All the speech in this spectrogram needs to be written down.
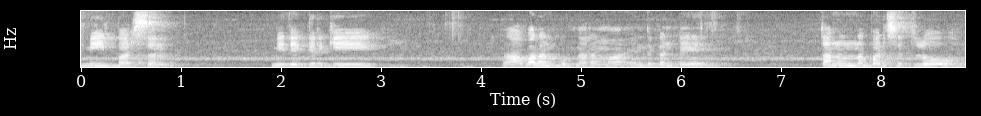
మీ పర్సన్ మీ దగ్గరికి రావాలనుకుంటున్నారమ్మా. ఎందుకంటే తనున్న పరిస్థితిలో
